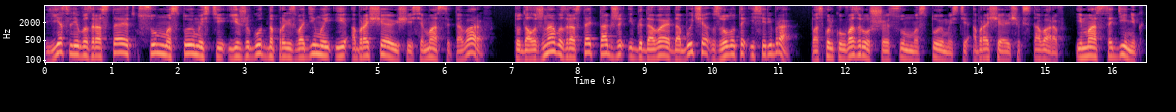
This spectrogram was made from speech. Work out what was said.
если возрастает сумма стоимости ежегодно производимой и обращающейся массы товаров, то должна возрастать также и годовая добыча золота и серебра, поскольку возросшая сумма стоимости обращающихся товаров и масса денег,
